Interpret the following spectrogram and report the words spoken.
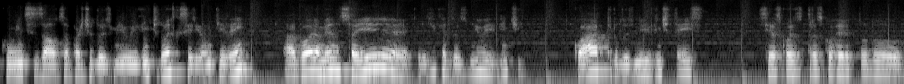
com índices altos a partir de 2022, que seria o ano que vem, agora mesmo isso aí, acredito que é 2024, 2023, se as coisas transcorrerem tudo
